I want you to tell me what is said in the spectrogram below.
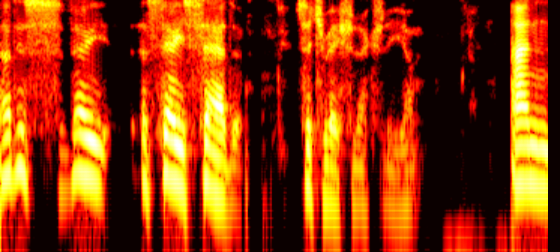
that is very a very sad situation actually yeah and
